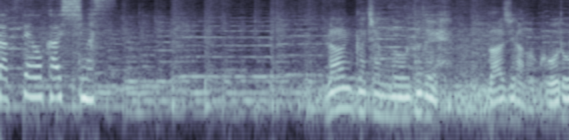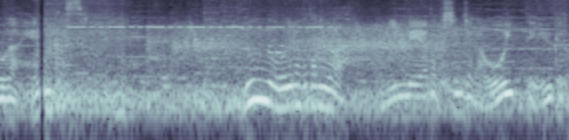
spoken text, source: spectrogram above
作戦を開始します。ランカちゃんの歌でバジラの行動が変化するね。軍のオイラ方には任命アタク信者が多いって言うけど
